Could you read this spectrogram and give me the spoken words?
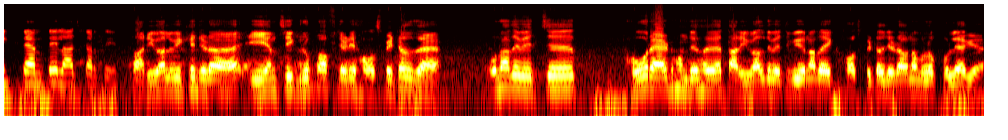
ਇੱਕ ਟਾਈਮ ਤੇ ਇਲਾਜ ਕਰਦੇ ਹਾਂ। ਧਾਰੀਵਾਲ ਵਿਖੇ ਜਿਹੜਾ ਹੈ ਏਐਮਸੀ ਗਰੁੱਪ ਆਫ ਜਿਹੜੇ ਹਸਪੀਟਲਸ ਹੈ, ਉਹਨਾਂ ਦੇ ਵਿੱਚ ਹੋਰ ਐਡ ਹੁੰਦੇ ਹੋਏ ਆ। ਧਾਰੀਵਾਲ ਦੇ ਵਿੱਚ ਵੀ ਉਹਨਾਂ ਦਾ ਇੱਕ ਹਸਪੀਟਲ ਜਿਹੜਾ ਉਹਨਾਂ ਵੱਲੋਂ ਖੋਲ੍ਹਿਆ ਗਿਆ।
